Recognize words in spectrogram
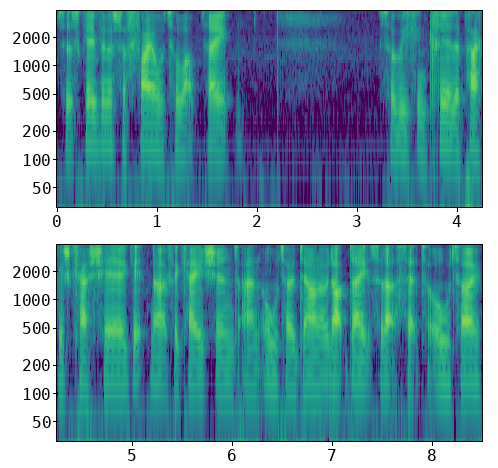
So it's giving us a fail to update. So we can clear the package cache here, get notifications and auto download update. So that's set to auto.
